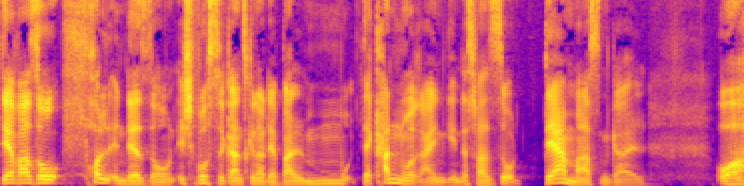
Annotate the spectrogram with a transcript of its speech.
Der war so voll in der Zone. Ich wusste ganz genau, der Ball, der kann nur reingehen. Das war so dermaßen geil. Oh,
